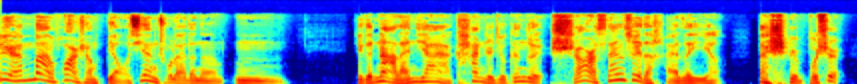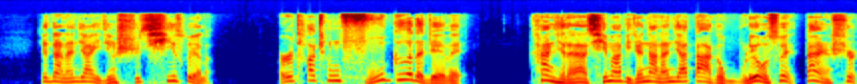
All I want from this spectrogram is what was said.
虽然漫画上表现出来的呢，嗯，这个纳兰家呀，看着就跟个十二三岁的孩子一样，但是不是？这纳兰家已经十七岁了，而他称福哥的这位，看起来啊，起码比这纳兰家大个五六岁。但是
